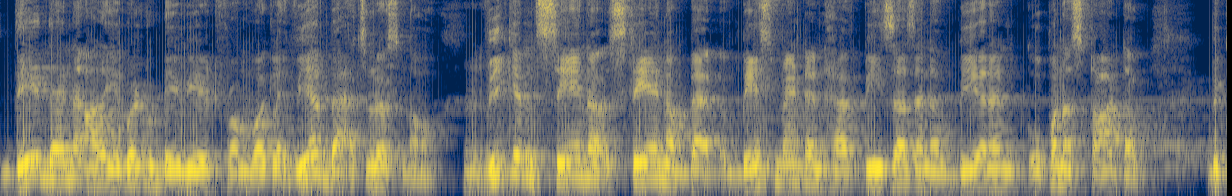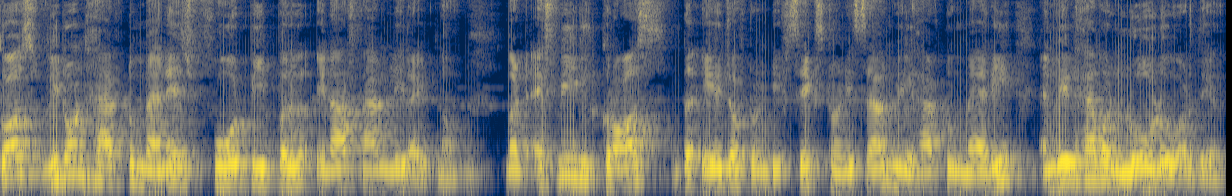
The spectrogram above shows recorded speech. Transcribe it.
they then are able to deviate from work life. We are bachelors now. Hmm. we can stay in a stay in a ba- basement and have pizzas and have beer and open a startup. Because we don't have to manage four people in our family right now. But if we cross the age of 26 27 we'll have to marry and we'll have a load over there.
